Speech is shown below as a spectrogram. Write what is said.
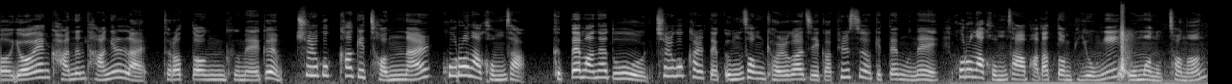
어, 여행 가는 당일날 들었던 금액은 출국하기 전날 코로나 검사 그때만 해도 출국할 때 음성 결과지가 필수였기 때문에 코로나 검사 받았던 비용이 5만 5천 원.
